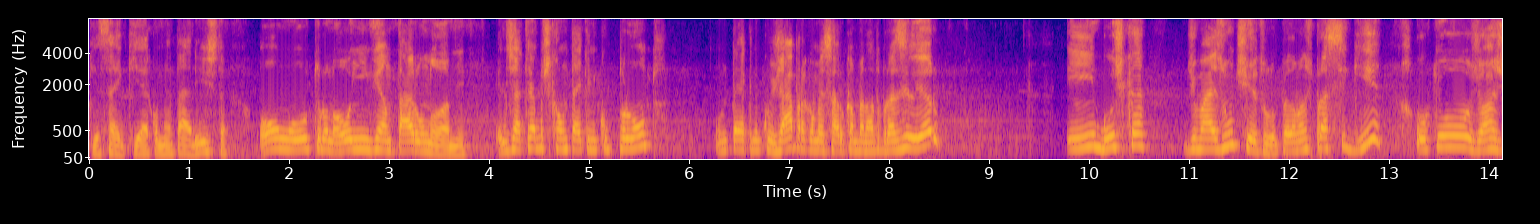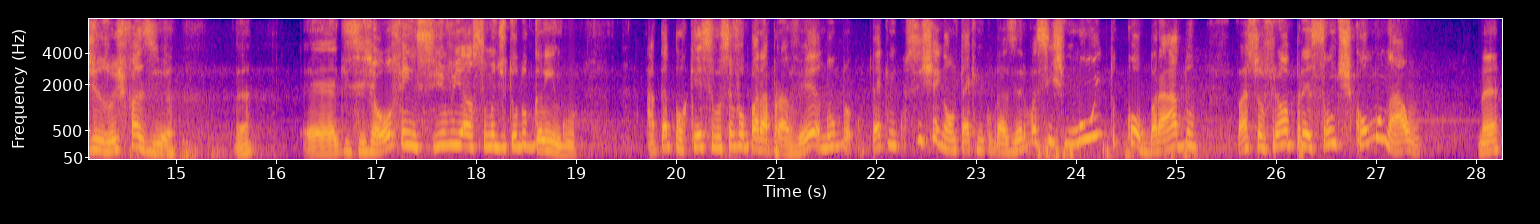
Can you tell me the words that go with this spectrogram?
que sai que é comentarista, ou um outro, ou inventar um nome. Ele já quer buscar um técnico pronto um técnico já para começar o Campeonato Brasileiro e em busca de mais um título, pelo menos para seguir o que o Jorge Jesus fazia, né? É, que seja ofensivo e acima de tudo gringo. Até porque se você for parar para ver, no o técnico, se chegar um técnico brasileiro, vai ser muito cobrado, vai sofrer uma pressão descomunal, né?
